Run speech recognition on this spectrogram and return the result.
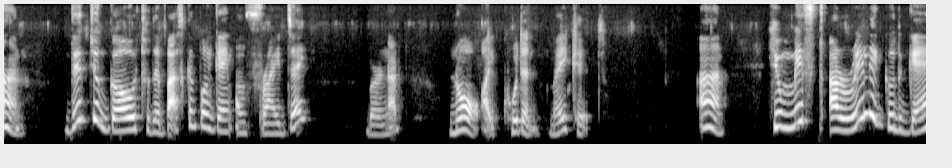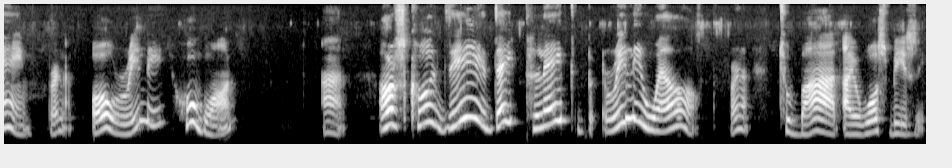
Anne, did you go to the basketball game on Friday? Bernard, no, I couldn't make it. Anne, you missed a really good game. Bernard, oh, really? Who won? Our school did. They played really well. Too bad I was busy.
